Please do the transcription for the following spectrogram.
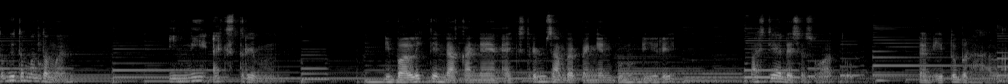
tapi teman-teman, ini ekstrim. Di balik tindakannya yang ekstrim sampai pengen bunuh diri, pasti ada sesuatu. Dan itu berhala.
